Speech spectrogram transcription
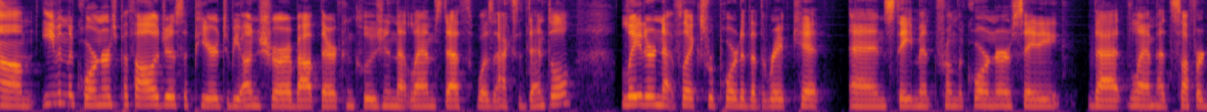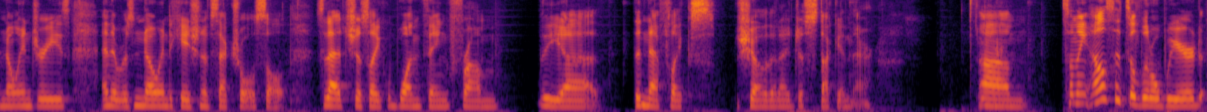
Um, even the coroner's pathologist appeared to be unsure about their conclusion that Lam's death was accidental. Later, Netflix reported that the rape kit and statement from the coroner say that Lam had suffered no injuries and there was no indication of sexual assault. So that's just like one thing from the uh, the Netflix show that I just stuck in there. Um, something else that's a little weird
